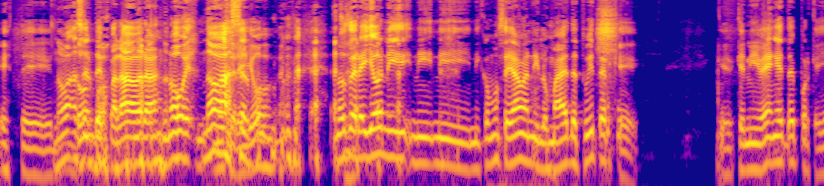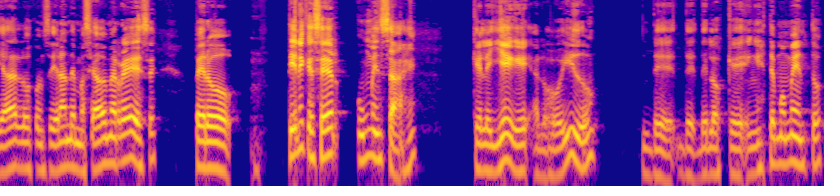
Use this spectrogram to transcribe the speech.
este no va a ser de palabras. No, no, seré yo. no seré yo ni, ni, ni, ni, cómo se llama, ni los más de Twitter que, que, que, ni ven este porque ya lo consideran demasiado MRS, pero tiene que ser un mensaje que le llegue a los oídos de, de, los que en este momento,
